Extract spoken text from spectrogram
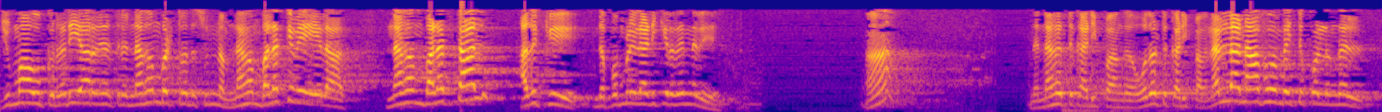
ஜும்மாவுக்கு ரெடியார நேரத்தில் நகம் வெட்டுறது சுண்ணம். நகம் வளர்க்கவே இயலாது. நகம் வளர்த்தால் அதுக்கு இந்த பொம்பளையில் அடிக்கிறது என்னது? ஆ? இந்த நகத்துக்கு அடிப்பாங்க உதட்டுக்கு அடிப்பாங்க. நல்லா ஞாபகம் வைத்துக் கொள்ளுங்கள்.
